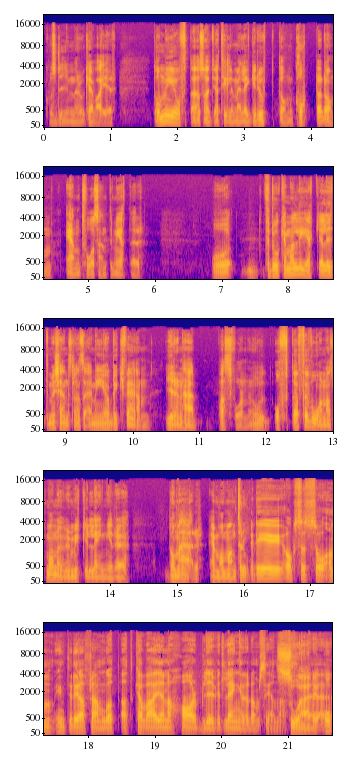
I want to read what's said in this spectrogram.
kostymer och kavajer. De är ju ofta så att jag till och med lägger upp dem, kortar dem en, två centimeter. Och, för då kan man leka lite med känslan så här, äh, men är jag bekväm i den här passformen? Och ofta förvånas man över hur mycket längre de är än vad man tror. För det är ju också så, om inte det har framgått, att kavajerna har blivit längre de senaste Så är det. Och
